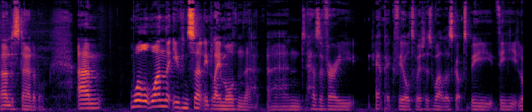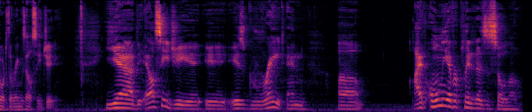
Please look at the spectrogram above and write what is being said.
Understandable. Um, well, one that you can certainly play more than that and has a very epic feel to it as well has got to be the Lord of the Rings LCG. Yeah, the LCG is great, and um, I've only ever played it as a solo.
